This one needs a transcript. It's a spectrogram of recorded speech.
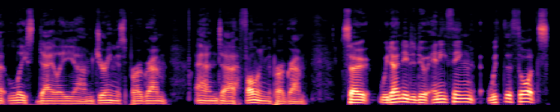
at least daily um, during this program and uh, following the program. So, we don't need to do anything with the thoughts.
